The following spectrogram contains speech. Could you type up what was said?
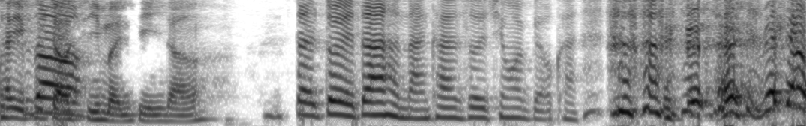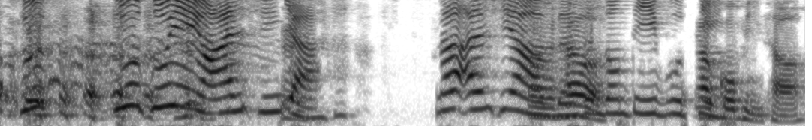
他也不叫西门町的，对对，但是很难看，所以千万不要看。你不要这样，主主主演有安心雅，那安心雅人生中第一部电影，郭品超，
